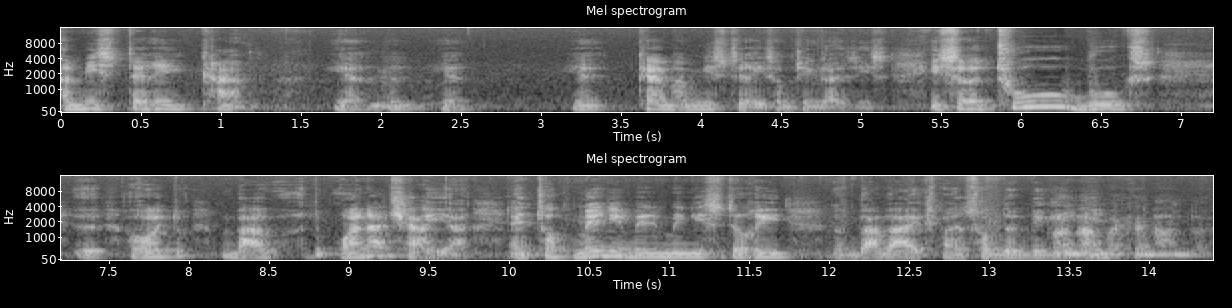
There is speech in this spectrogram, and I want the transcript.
a mystery camp. Yeah, uh, yeah, yeah. Camp a mystery, something like this. It's uh, two books. Uh, wrote by one acharya and talk many, many, many story of Baba experience from the beginning. Pranamakananda.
